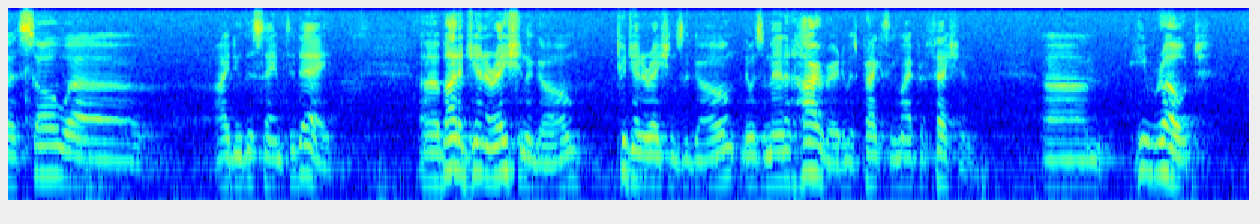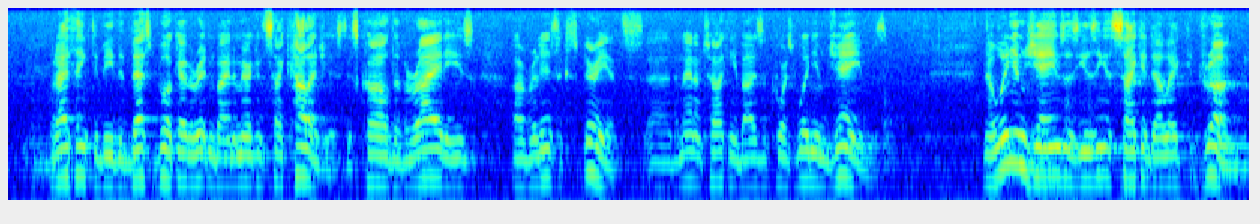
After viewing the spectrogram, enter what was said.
uh, so I do the same today. about a generation ago, two generations ago, there was a man at Harvard who was practicing my profession. Um, he wrote what I think to be the best book ever written by an American psychologist. It's called The Varieties of Religious Experience. Uh, the man I'm talking about is, of course, William James. Now, William James was using a psychedelic drug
